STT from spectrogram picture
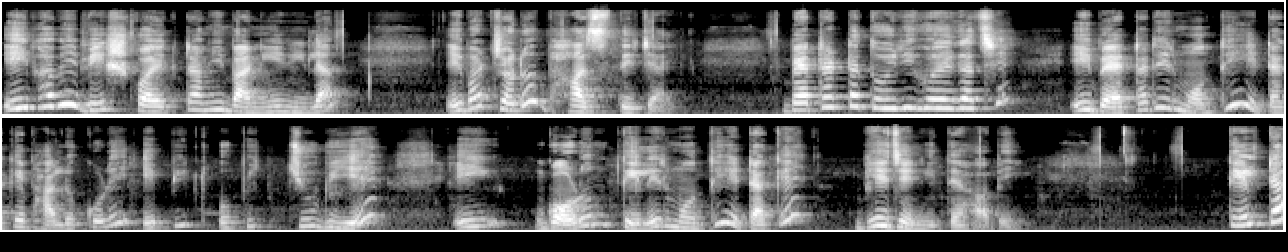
এইভাবে বেশ কয়েকটা আমি বানিয়ে নিলাম। এবার চলো ভাজতে যাই। ব্যাটারটা তৈরি হয়ে গেছে। এই ব্যাটারের মধ্যেই এটাকে ভালো করে এপিট ওপিট চুবিয়ে এই গরম তেলের মধ্যে এটাকে ভেজে নিতে হবে। তেলটা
